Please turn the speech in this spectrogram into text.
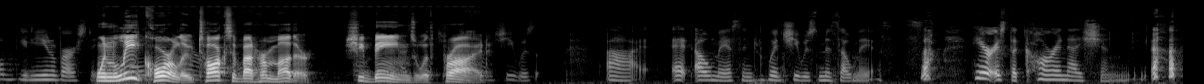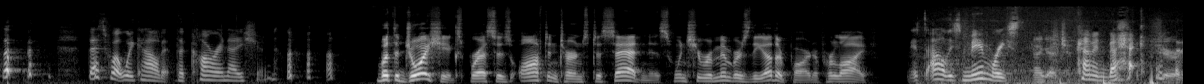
called the university. When Lee Ann, Corlew uh, talks about her mother, she beams with pride. She was uh, at Ole Miss and when she was Miss Ole Miss. So here is the coronation. That's what we called it, the coronation. But the joy she expresses often turns to sadness when she remembers the other part of her life. it's all these memories I got you. coming back Sure.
